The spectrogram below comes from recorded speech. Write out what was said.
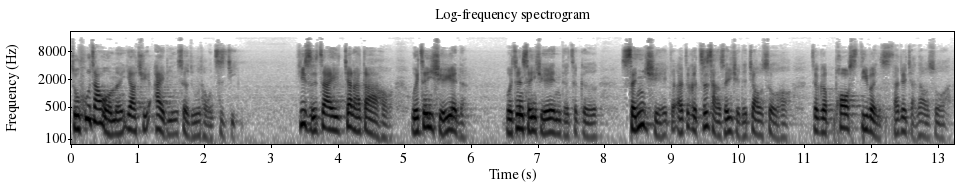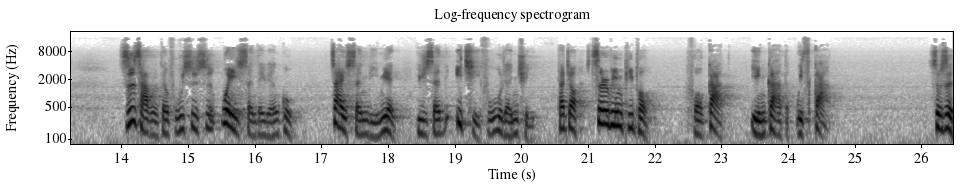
主呼召我们要去爱邻舍如同自己。其实，在加拿大哈维珍学院的维珍神学院的这个。神学的呃，这个职场神学的教授哈，这个 Paul Stevens 他就讲到说啊，职场的服事是为神的缘故，在神里面与神一起服务人群，他叫 Serving people for God in God with God，是不是？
